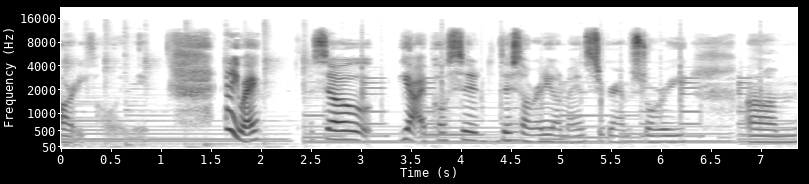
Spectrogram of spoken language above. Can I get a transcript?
already following me. Anyway, so yeah, I posted this already on my Instagram story. Um,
